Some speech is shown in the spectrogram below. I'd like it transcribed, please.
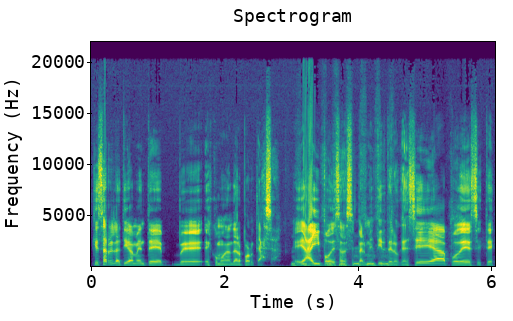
que esa relativamente eh, es como andar por casa. Eh, ahí podés permitirte lo que sea, podés, este,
